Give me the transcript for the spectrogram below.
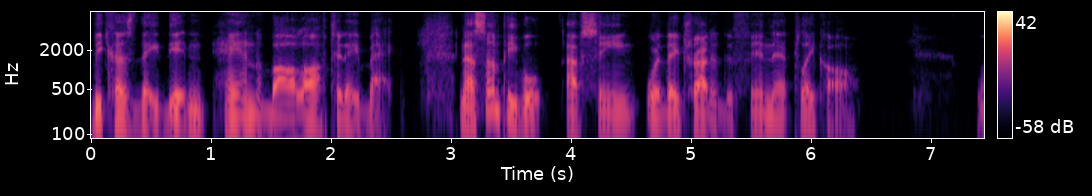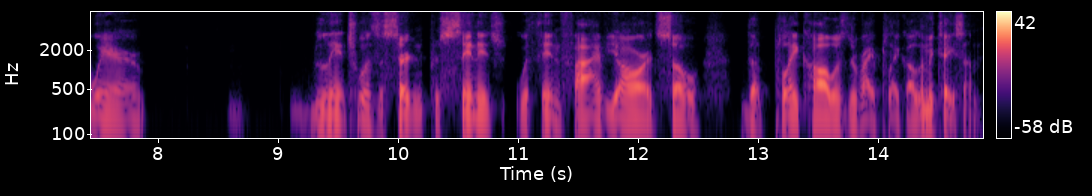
because they didn't hand the ball off to their back. Now, some people I've seen where they try to defend that play call where Lynch was a certain percentage within five yards. So the play call was the right play call. Let me tell you something.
